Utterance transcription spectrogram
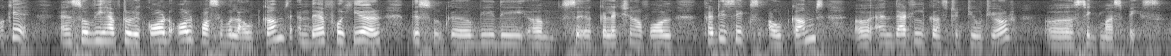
Okay. And so, we have to record all possible outcomes and therefore, here this will be the um, collection of all 36 outcomes uh, and that will constitute your uh, sigma space, uh,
